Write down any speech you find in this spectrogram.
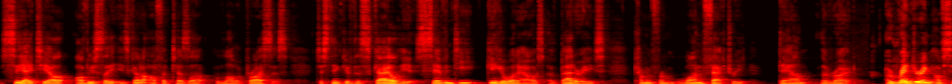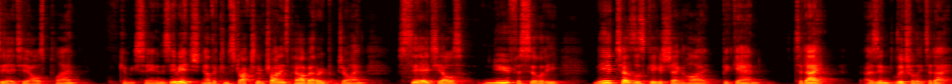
CATL obviously is going to offer Tesla lower prices. Just think of the scale here 70 gigawatt hours of batteries coming from one factory down the road. A rendering of CATL's plant can be seen in this image. Now, the construction of Chinese power battery giant CATL's new facility near Tesla's Giga Shanghai began today, as in literally today,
